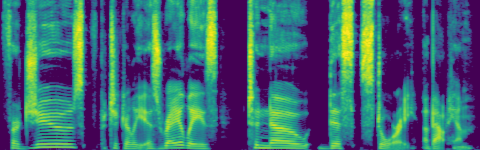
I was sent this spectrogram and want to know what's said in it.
for Jews, particularly Israelis, to know this story about him?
